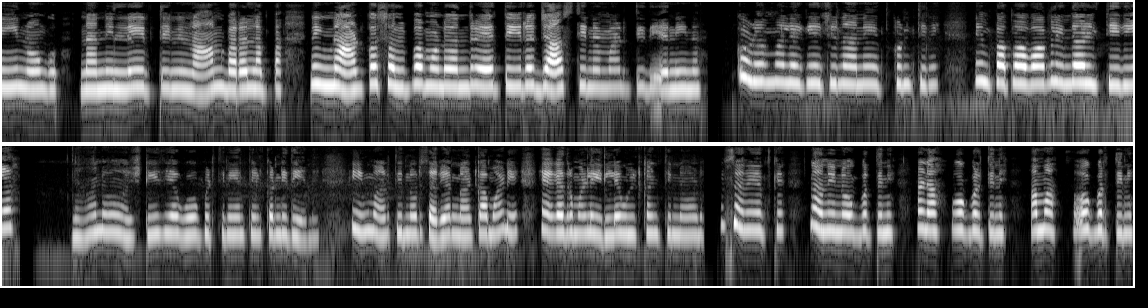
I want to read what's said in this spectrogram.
ನೀನು ಹೋಗು. ನಾನು ಇಲ್ಲೇ ಇರ್ತೀನಿ. ನಾನು ಬರಲ್ಲಪ್ಪ. ನಿಂಗೆ ನಾಟಕ ಸ್ವಲ್ಪ ಮಾಡು ಅಂದ್ರೆ ತೀರಾ ಜಾಸ್ತಿನೇ ಮಾಡ್ತಿದೀಯ ನೀನು. ಕೊಡು ಮಲೆಗೇಜು ನಾನೇ ಎತ್ಕೊಳ್ತೀನಿ ನಿಮ್ಮ ಪಾಪ ಅವಾಗ್ಲಿಂದ ಅಳ್ತಿದೀಯ. ನಾನು ಅಷ್ಟು ಈಸಿಯಾಗಿ ಹೋಗ್ಬಿಡ್ತೀನಿ ಅಂತ ತಿಳ್ಕೊಂಡಿದ್ದೀನಿ. ಹಿಂಗೆ ಮಾಡ್ತೀನಿ ನೋಡಿ, ಸರಿಯಾಗಿ ನಾಟಕ ಮಾಡಿ. ಹೇಗಾದ್ರೂ ಮಳೆ ಇಲ್ಲೇ ಉಳ್ಕೊಂತೀನಿ ನೋಡು. ಸರಿ ಅದಕ್ಕೆ ನಾನಿನ್ನು ಹೋಗ್ಬರ್ತೀನಿ. ಅಣ್ಣ, ಹೋಗ್ಬರ್ತೀನಿ. ಅಮ್ಮ, ಹೋಗ್ಬರ್ತೀನಿ.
